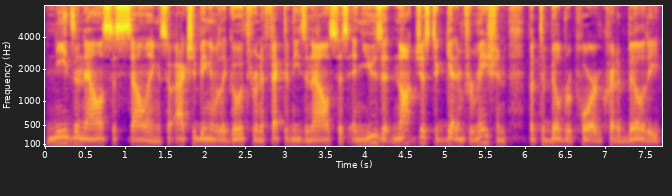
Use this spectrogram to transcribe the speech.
needs analysis selling. So, actually being able to go through an effective needs analysis and use it not just to get information, but to build rapport and credibility.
